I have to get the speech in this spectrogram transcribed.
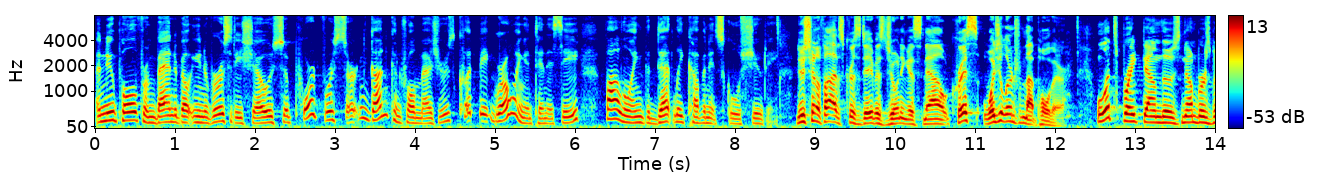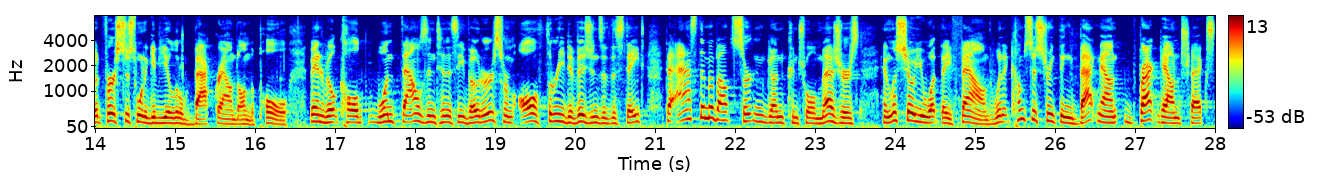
A new poll from Vanderbilt University shows support for certain gun control measures could be growing in Tennessee following the deadly Covenant school shooting. News Channel 5's Chris Davis joining us now. Chris, what'd you learn from that poll there? Well, let's break down those numbers, but first just want to give you a little background on the poll. Vanderbilt called 1,000 Tennessee voters from all three divisions of the state to ask them about certain gun control measures, and let's show you what they found. When it comes to strengthening background checks,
